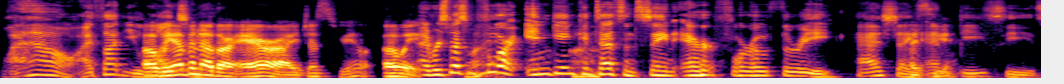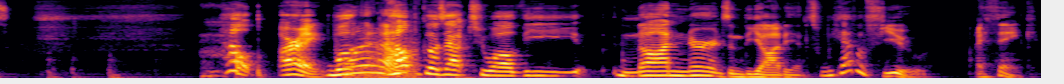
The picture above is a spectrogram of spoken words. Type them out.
Wow, I thought you. Oh, we have me. another error. I just realized. Oh wait. And response before in-game Oh. contestants saying error 403 hashtag. NPCs. Help. All right. Well, Wow. help goes out to all the non-nerds in the audience. We have a few, I think.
